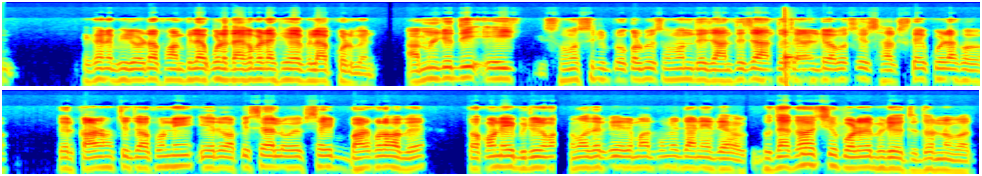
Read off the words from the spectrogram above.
এখানে ভিডিওটা ফর্ম ফিল আপ করে দেখাবে এটা কীভাবে ফিল আপ করবেন। আপনি যদি এই সমস্যা প্রকল্পের সম্বন্ধে জানতে চান, তো চ্যানেলটি অবশ্যই সাবস্ক্রাইব করে রাখো। এর কারণ হচ্ছে যখনই এর অফিসিয়াল ওয়েবসাইট বার করা হবে তখন এই ভিডিওর তোমাদেরকে এর মাধ্যমে জানিয়ে দেওয়া হবে। তো দেখা হচ্ছে পরের ভিডিওতে ধন্যবাদ।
